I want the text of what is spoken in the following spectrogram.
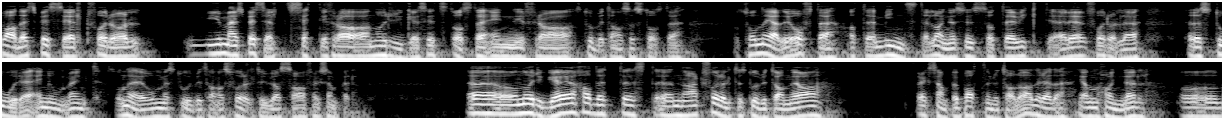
var det et spesielt forhold, mye mer spesielt sett fra Norge sitt ståsted enn fra Storbritannias ståsted. Og Sånn er det jo ofte, at det minste landet syns at det er viktigere forholdet til det store enn omvendt. Sånn er det jo med Storbritannias forhold til USA, f.eks. Eh, og Norge hadde et nært forhold til Storbritannia f.eks. på 1800-tallet allerede, gjennom handel. Og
